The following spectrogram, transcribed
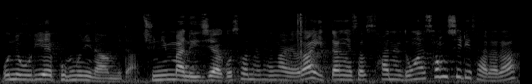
오늘 우리의 본문이 나옵니다. 주님만 의지하고 선을 행하여라. 이 땅에서 사는 동안 성실히 살아라.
